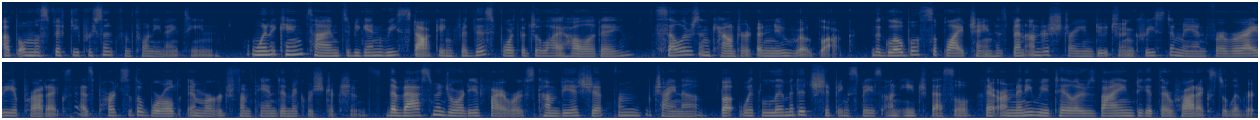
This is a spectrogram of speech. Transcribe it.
up almost 50% from 2019. When it came time to begin restocking for this 4th of July holiday, sellers encountered a new roadblock. The global supply chain has been under strain due to increased demand for a variety of products as parts of the world emerge from pandemic restrictions. The vast majority of fireworks come via ship from China, but with limited shipping space on each vessel, there are many retailers vying to get their products delivered.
